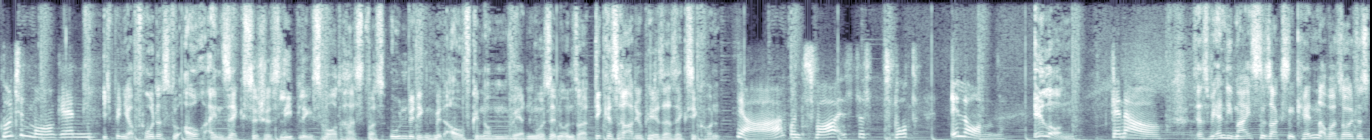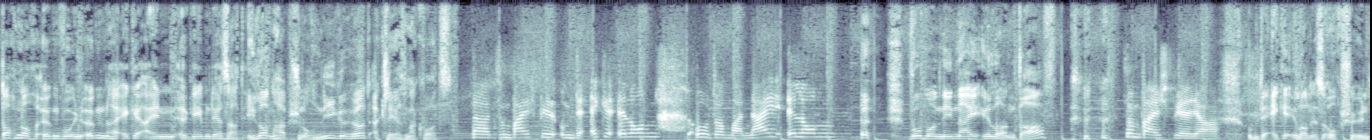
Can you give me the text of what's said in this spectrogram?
Guten Morgen. Ich bin ja froh, dass du auch ein sächsisches Lieblingswort hast, was unbedingt mit aufgenommen werden muss in unser dickes Radio PSR Sexikon. Ja, und zwar ist das Wort Illern. Illern. Genau. Das werden die meisten Sachsen kennen, aber sollte es doch noch irgendwo in irgendeiner Ecke einen äh, geben, der sagt, Illern hab ich noch nie gehört, erklär es mal kurz. Na, zum Beispiel um die Ecke Illern oder Manei Illern. Wo man nicht nein illern darf. Zum Beispiel, ja. Um der Ecke illern ist auch schön,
